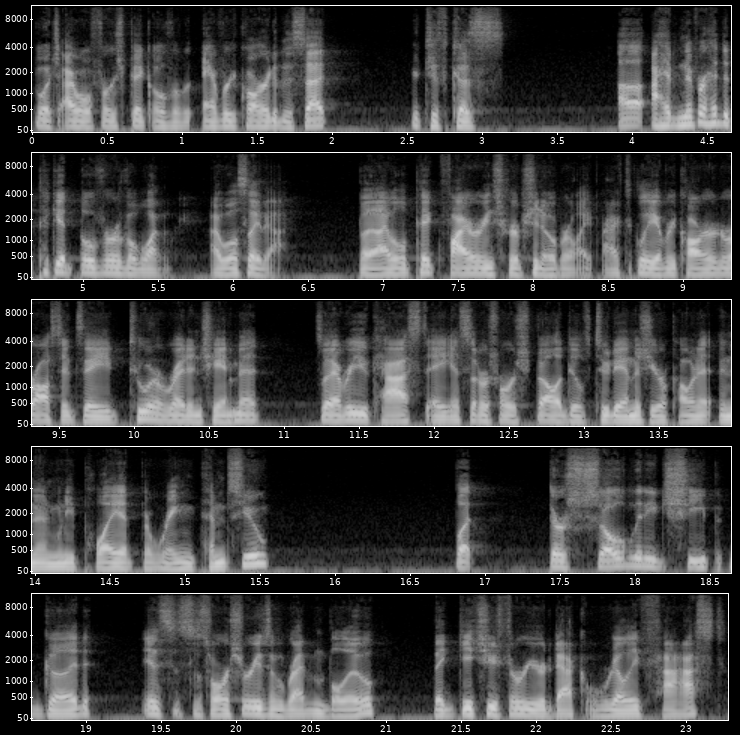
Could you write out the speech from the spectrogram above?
which I will first pick over every card in the set, just because uh, I have never had to pick it over the one. I will say that, but I will pick Fiery Inscription over like practically every card in Ross. It's a two in a red enchantment. So whenever you cast a instant or sorcery spell, it deals two damage to your opponent, and then when you play it, the ring tempts you. But there's so many cheap, good instant sorceries in red and blue that get you through your deck really fast.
